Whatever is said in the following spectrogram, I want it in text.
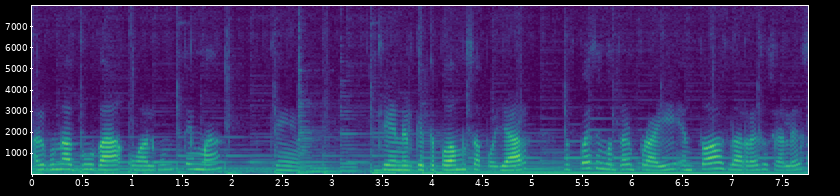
Alguna duda o algún tema que, que en el que te podamos apoyar, nos puedes encontrar por ahí en todas las redes sociales,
